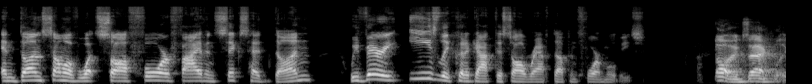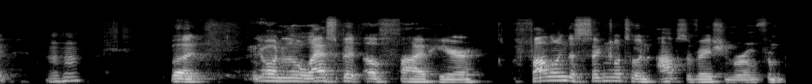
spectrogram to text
and done some of what Saw four, five, and six had done, we very easily could have got this all wrapped up in four movies. Oh exactly Mm-hmm. But going to the last bit of five here. Following the signal to an observation room from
